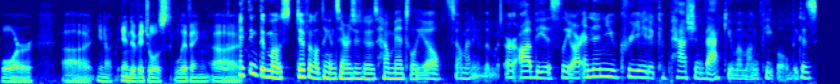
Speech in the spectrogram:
or uh, you know, individuals living. Uh, I think the most difficult thing in San Francisco is how mentally ill so many of them are obviously are, and then you create a compassion vacuum among people because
